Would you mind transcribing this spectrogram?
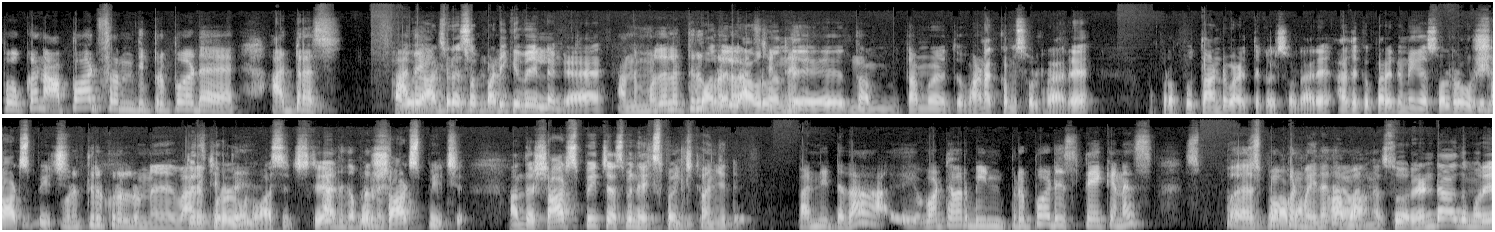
spoken apart from the prepared address அவர் அட்ரஸை படிக்கவே இல்லைங்க. அந்த முதல்ல முதல்ல அவர் வந்து தம் தமிழ் வணக்கம் சொல்றாரு. அப்புறம் புத்தாண்டு வாழ்த்துக்கள் சொல்றாரு. அதுக்கு பிறகு நீங்க சொல்ற ஒரு ஷார்ட் ஸ்பீச் ஒரு திருக்குறள் ஒன்று திருக்குறள் ஒன்று வாசிச்சுட்டு அதுக்கப்புறம் ஷார்ட் ஸ்பீச் அந்த short speech has been expunge எக்ஸ்பஞ்சிட்டு பண்ணிட்டு தான் whatever been prepared is taken as spoken by the governor so ரெண்டாவது முறை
